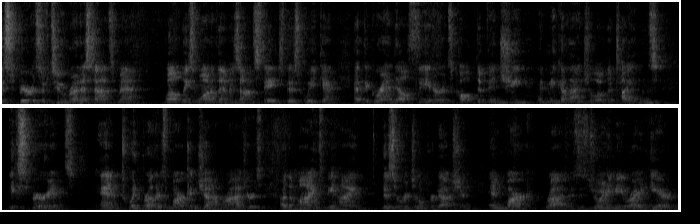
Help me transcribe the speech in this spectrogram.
The spirits of two Renaissance men, well, at least one of them is on stage this weekend at the Grandel Theater. It's called Da Vinci and Michelangelo, the Titans Experience. And twin brothers Mark and John Rogers are the minds behind this original production. And Mark Rogers is joining me right here.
